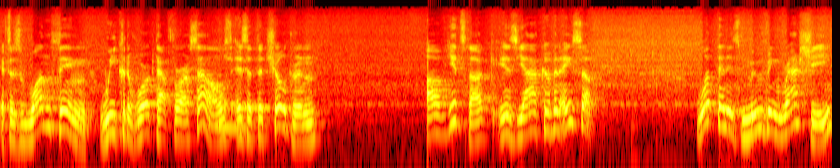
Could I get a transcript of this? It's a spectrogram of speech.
if there's one thing we could have worked out for ourselves, is that the children of Yitzchak is Yaakov and Esau. What then is moving Rashi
